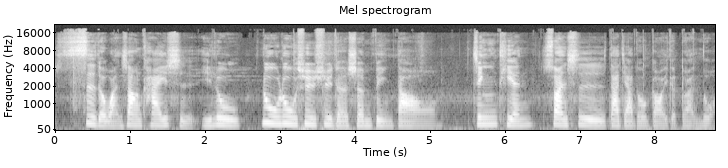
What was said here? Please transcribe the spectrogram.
四的晚上开始，一路陆陆续续的生病到。今天算是大家都告一个段落。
